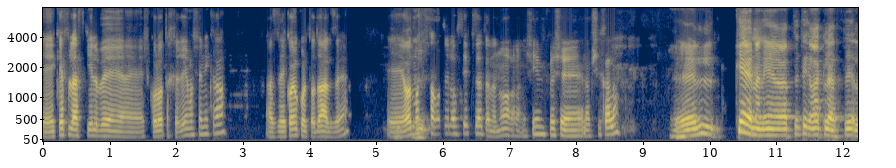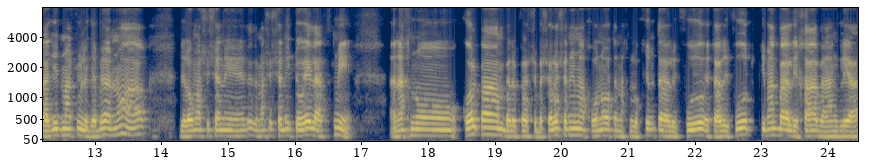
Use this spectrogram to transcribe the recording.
אה, כיף להשכיל באשכולות אחרים, מה שנקרא. אז קודם כל תודה על זה. עוד משהו שאתה רוצה להוסיף קצת על הנוער, על אנשים, לפני שנמשיך הלאה? כן, אני רציתי רק להגיד משהו לגבי הנוער, זה לא משהו שאני, זה, זה משהו שאני תוהה לעצמי. אנחנו כל פעם, בשלוש שנים האחרונות אנחנו לוקחים את האליפות, את האליפות כמעט בהליכה באנגליה,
